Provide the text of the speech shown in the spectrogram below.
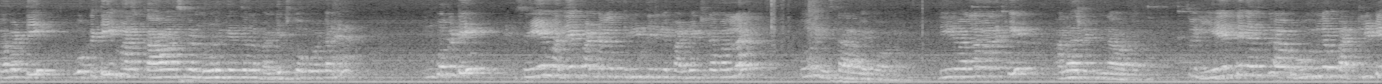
కాబట్టి ఒకటి మనకు కావాల్సిన నూనె గింజలు పండించుకోకపోవటమే ఇంకొకటి సేమ్ అదే పంటలు తిరిగి తిరిగి పండించడం వల్ల భూమి నిస్సారం అయిపోవడం దీనివల్ల మనకి అనారోగ్యం రావడం సో ఏదైతే కనుక భూమిలో ఫర్టిలిటీ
